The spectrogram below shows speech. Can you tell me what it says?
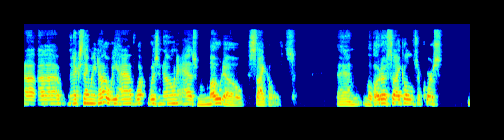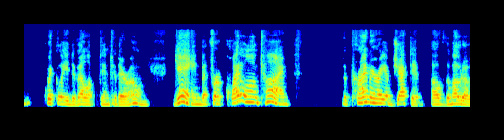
uh, the next thing we know, we have what was known as motorcycles, and motorcycles, of course, quickly developed into their own game, but for quite a long time. The primary objective of the moto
